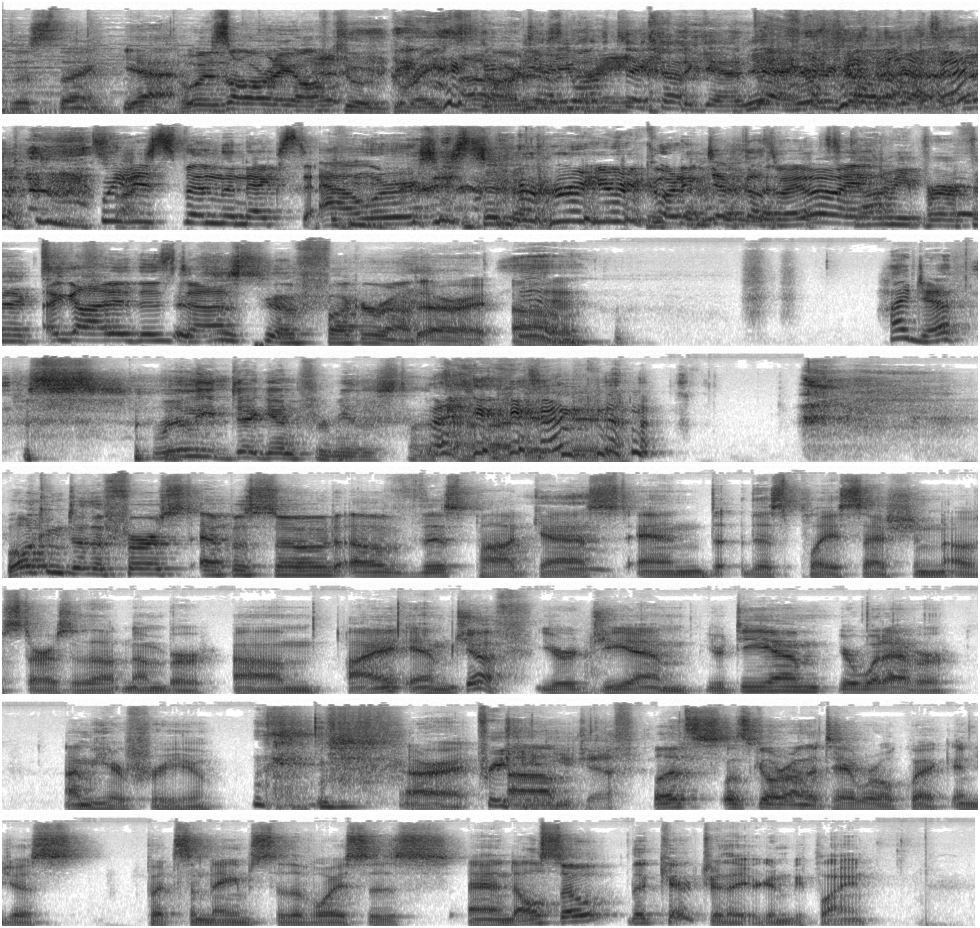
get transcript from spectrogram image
episode of this thing. Yeah, it was already off to a great start. Yeah, you want to take that again? yeah, here we go again. we just spend the next hour just re-recording. Jeff goes, wait, wait, wait. Gotta be perfect. I got it this It's time. just gonna fuck around. All right. Um, Hi, Jeff. Really dig in for me this time. all right, yeah, yeah, yeah. Welcome to the first episode of this podcast and this play session of Stars Without Number. Um, I am Jeff, your GM, your DM, your whatever. I'm here for you. All right. Appreciate um, you, Jeff. Let's let's go around the table real quick and just put some names to the voices and also the character that you're going to be playing.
